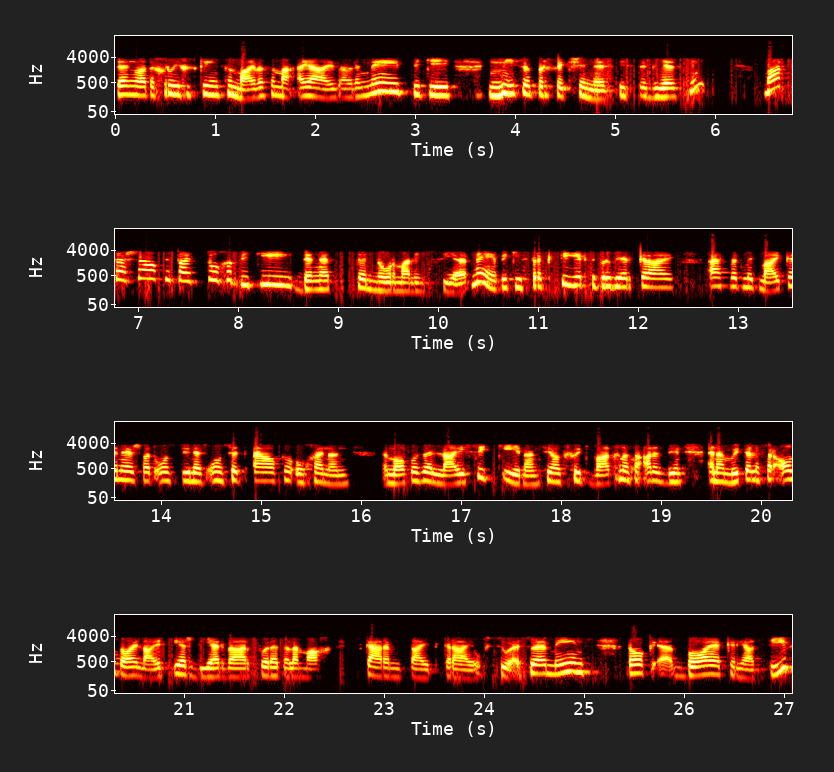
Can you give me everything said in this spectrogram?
ding wat 'n groei geskenk vir my was in my eie huishouding, net bietjie nie so perfeksionisties te wees nie maar terselfdertyd tog 'n bietjie dinge te normaliseer, nê, nee, 'n bietjie struktuur te probeer kry. Ek weet met my kinders wat ons doen is ons sit elke oggend en en maak ons 'n lysietjie en dan sê ons goed, wat gaan ons nou alles doen en dan moet hulle vir al daai lys eers deurwerk voordat hulle mag skermtyd kry of so. So 'n mens raak uh, baie kreatief.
